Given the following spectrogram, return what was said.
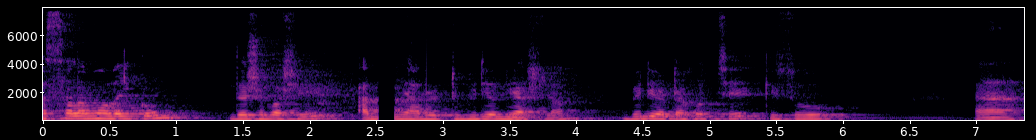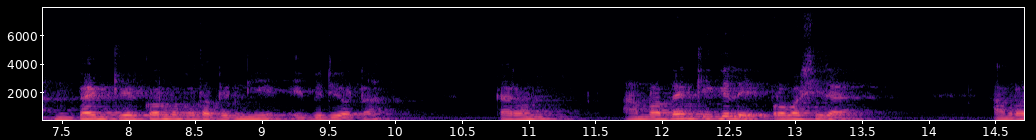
আসসালামু আলাইকুম, দেশবাসী। আমি আরও একটু ভিডিও নিয়ে আসলাম। ভিডিওটা হচ্ছে কিছু ব্যাংকের কর্মকর্তাদের নিয়ে এই ভিডিওটা। কারণ আমরা ব্যাংকে গেলে প্রবাসীরা, আমরা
